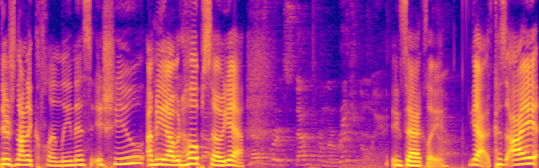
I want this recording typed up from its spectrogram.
there's not a cleanliness issue. I mean, I would hope so, yeah. Exactly. Yeah, cuz I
